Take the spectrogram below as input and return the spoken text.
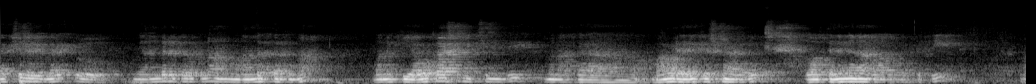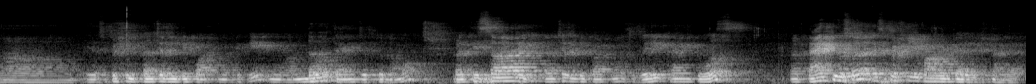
actually I like to మీ అందరి తరపున మన అందరి మనకి అవకాశం ఇచ్చింది మన మామిడి హరికృష్ణ గారు తెలంగాణ గవర్నమెంట్కి ఎస్పెషల్ కల్చరల్ డిపార్ట్మెంట్కి మేము అందరూ థ్యాంక్ చెప్తున్నాము. ప్రతిసారి cultural department very kind to us thank you sir especially Mamidi Harikrishna garu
